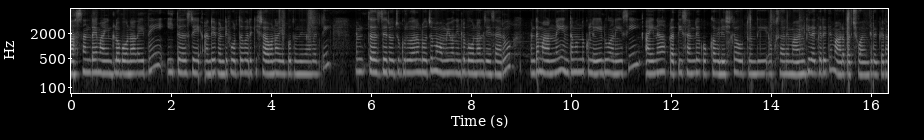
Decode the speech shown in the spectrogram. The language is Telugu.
లాస్ట్ సండే మా ఇంట్లో బోనాలు అయితే ఈ థర్స్డే అంటే ట్వంటీ ఫోర్త్ వరకు శ్రావణం అయిపోతుంది కాబట్టి మేము థర్స్డే రోజు గురువారం రోజు మా మమ్మీ వాళ్ళ ఇంట్లో బోనాలు చేశారు. అంటే మా అన్నయ్య ఇంత ముందుకు లేడు అనేసి అయినా ప్రతి సండే ఒక్కొక్క విలేజ్లో అవుతుంది. ఒకసారి మా ఇంటి దగ్గర అయితే మా ఆడపడుచు వాళ్ళ ఇంటి దగ్గర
